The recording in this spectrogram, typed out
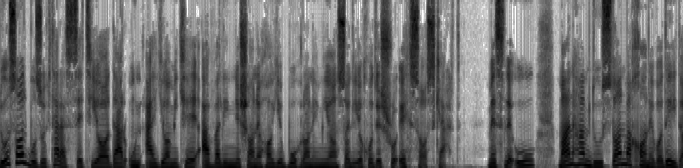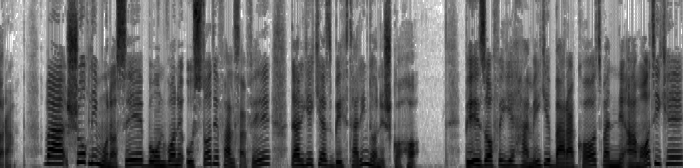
دو سال بزرگتر از ستیا در اون ایامی که اولین نشانه های بحران میانسالی خودش رو احساس کرد مثل او من هم دوستان و خانواده ای دارم و شغلی مناسب به عنوان استاد فلسفه در یکی از بهترین دانشگاه ها به اضافه همه برکات و نعماتی که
